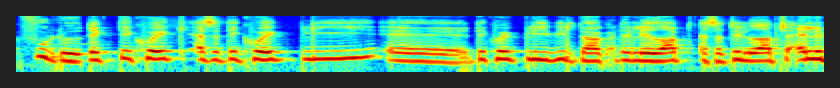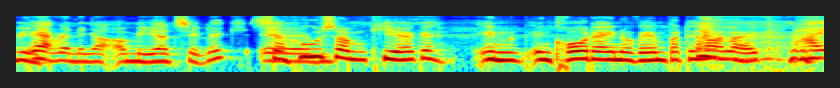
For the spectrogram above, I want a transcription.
fuldt ud. Det, det, kunne ikke, altså, det, kunne ikke blive, øh, det kunne ikke blive vildt nok, og det levede op, altså, det levede op til alle mine Ja. forventninger og mere til. Ikke? Så Øhm, Husum Kirke en, en grå dag i november, det holder ikke. Nej,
